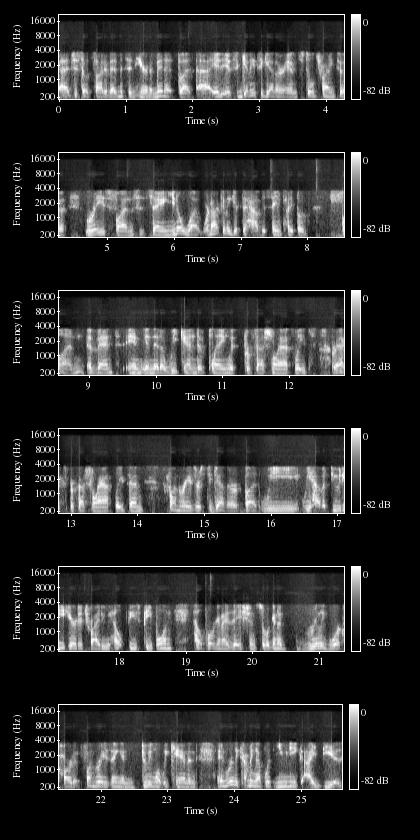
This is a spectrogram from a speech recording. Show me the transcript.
uh, just outside of Edmonton here in a minute, but uh, it, it's getting together and still trying to raise funds, saying, you know what, we're not going to get to have the same type of fun event in, in that a weekend of playing with professional athletes or ex-professional athletes and fundraisers together, but we we have a duty here to try to help these people and help organizations. So we're going to really work hard at fundraising and doing what we can, and and really coming up with unique ideas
